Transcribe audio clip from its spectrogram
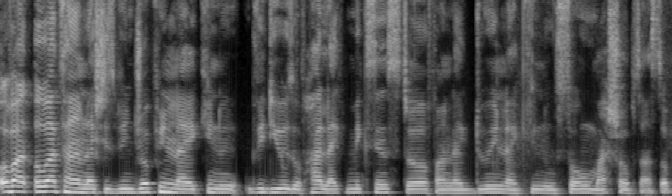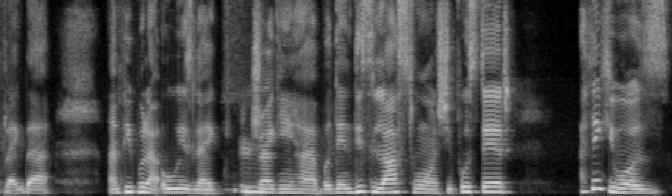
over over time, like she's been dropping like, you know, videos of her like mixing stuff and like doing like, you know, song mashups and stuff like that. And people are always like dragging her. But then this last one, she posted, I think it was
